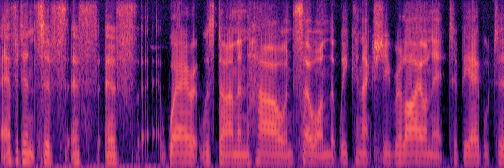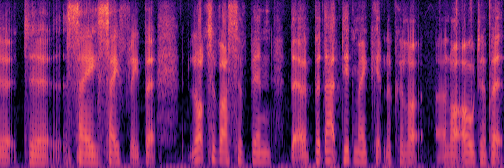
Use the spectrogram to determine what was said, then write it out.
evidence of, of, of where it was done and how and so on that we can actually rely on it to be able to, to say safely. But lots of us have been, but that did make it look a lot a lot older. But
